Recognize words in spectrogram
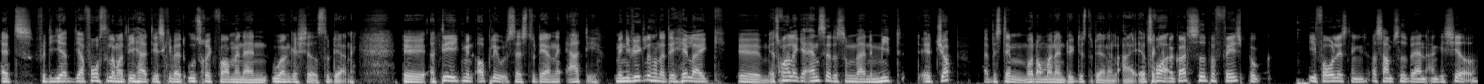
at, fordi jeg, jeg forestiller mig, at det her det skal være et udtryk for, at man er en uengageret studerende. Øh, og det er ikke min oplevelse, at studerende er det. Men i virkeligheden er det heller ikke... Øh, jeg tror heller ikke, jeg anser det som værende mit øh, job at bestemme, hvornår man er en dygtig studerende eller ej. Jeg Så tror, kan man godt sidde på Facebook i forelæsningen og samtidig være en engageret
